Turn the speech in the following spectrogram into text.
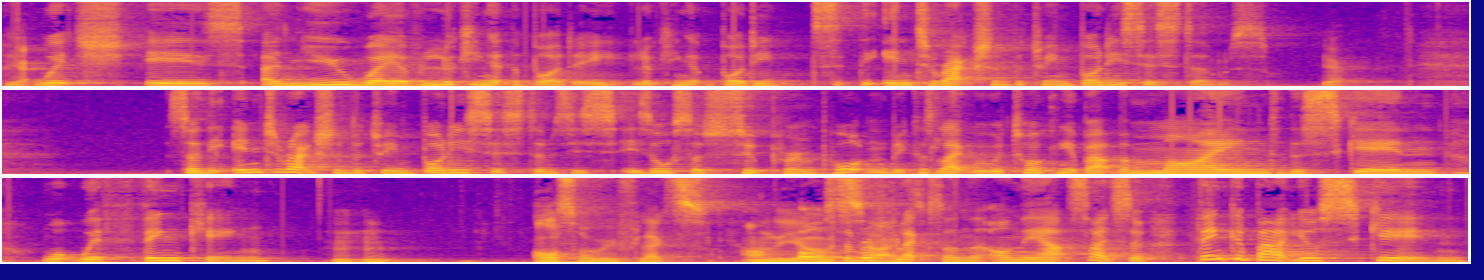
Yeah. which is a new way of looking at the body, looking at body, the interaction between body systems. So the interaction between body systems is, is also super important because, like we were talking about, the mind, the skin, what we're thinking mm-hmm. Also reflects on the also outside. reflects on the on the outside. So think about your skin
